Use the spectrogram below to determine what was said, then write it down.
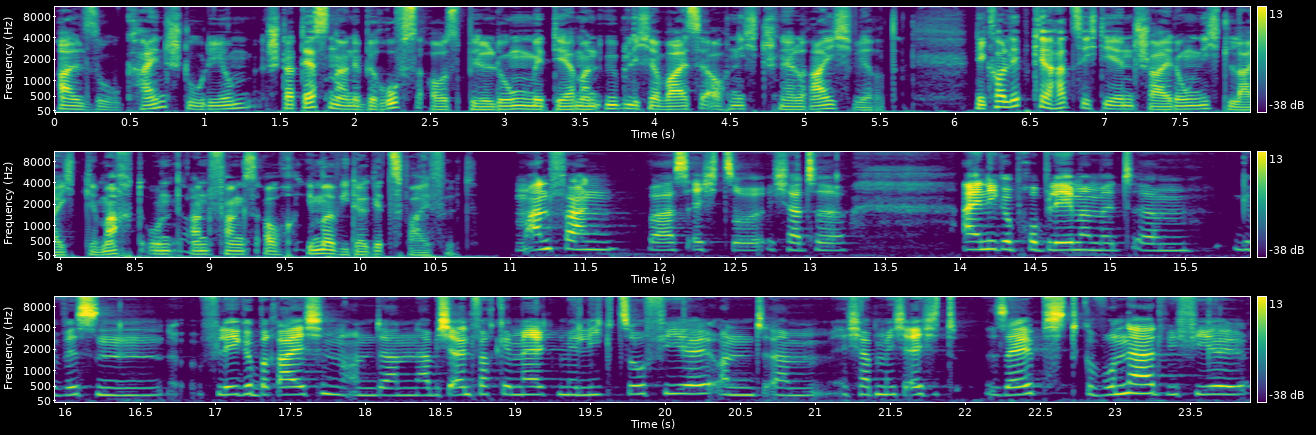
Also kein Studium, stattdessen eine Berufsausbildung, mit der man üblicherweise auch nicht schnell reich wird. Nicole Lipke hat sich die Entscheidung nicht leicht gemacht und anfangs auch immer wieder gezweifelt. Am Anfang war es echt so, ich hatte einige Probleme mit ähm, gewissen Pflegebereichen und dann habe ich einfach gemerkt, mir liegt so viel und ähm, ich habe mich echt selbst gewundert, wie viel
